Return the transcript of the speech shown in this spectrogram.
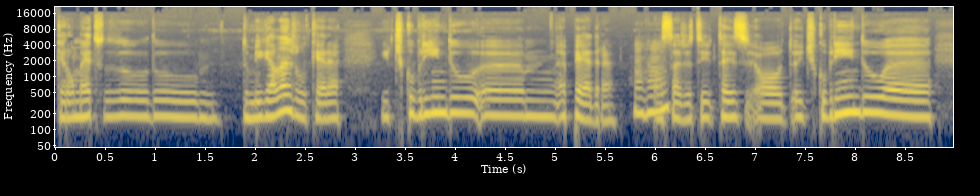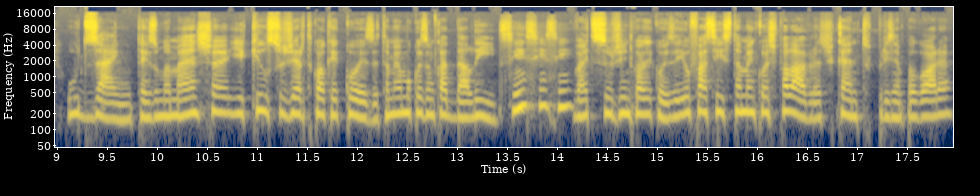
que era um método do, do, do Miguel Ângelo, que era ir descobrindo uh, a pedra, uhum. ou seja, tens, ou descobrindo uh, o desenho, tens uma mancha e aquilo sugere-te qualquer coisa, também é uma coisa um bocado dali. Sim, sim, sim. Vai-te surgindo qualquer coisa. Eu faço isso também com as palavras. Canto, por exemplo, agora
